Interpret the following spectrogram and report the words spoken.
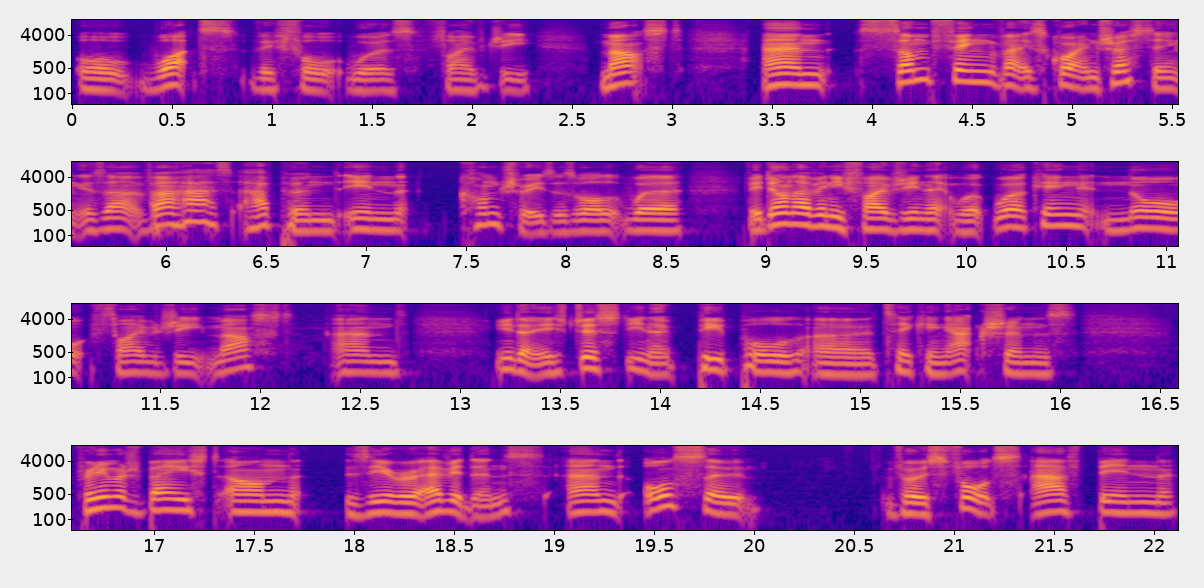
or what they thought was 5G mast. And something that is quite interesting is that that has happened in countries as well, where they don't have any 5G network working, nor 5G mast. And, you know, it's just, you know, people uh, taking actions pretty much based on zero evidence. And also, those thoughts have been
